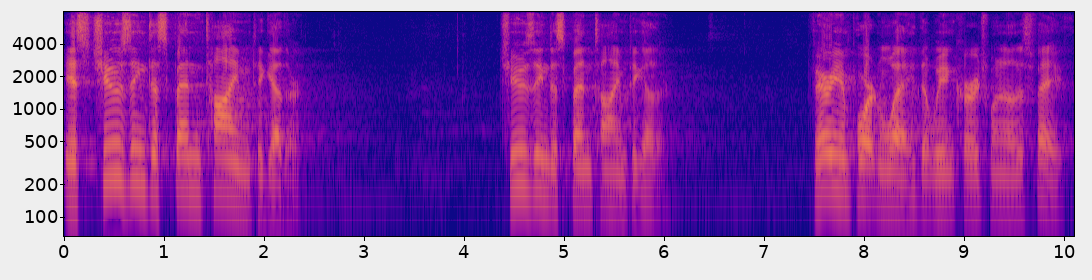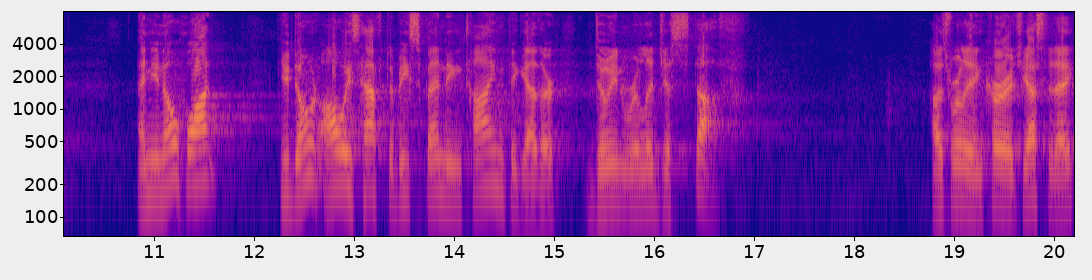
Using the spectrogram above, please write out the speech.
is choosing to spend time together. Choosing to spend time together. Very important way that we encourage one another's faith. And you know what? You don't always have to be spending time together doing religious stuff. I was really encouraged yesterday.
